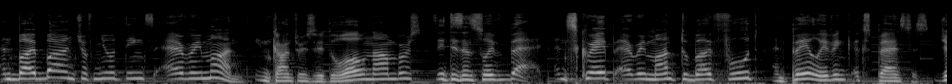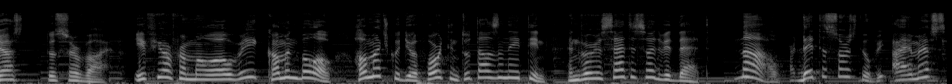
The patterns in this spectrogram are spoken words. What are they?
and buy a bunch of new things every month. In countries with low numbers, citizens live bad and scrape every month to buy food and pay living expenses just to survive. If you're from Malawi, comment below how much could you afford in 2018 and were you satisfied with that? Now, our data source will be IMF's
